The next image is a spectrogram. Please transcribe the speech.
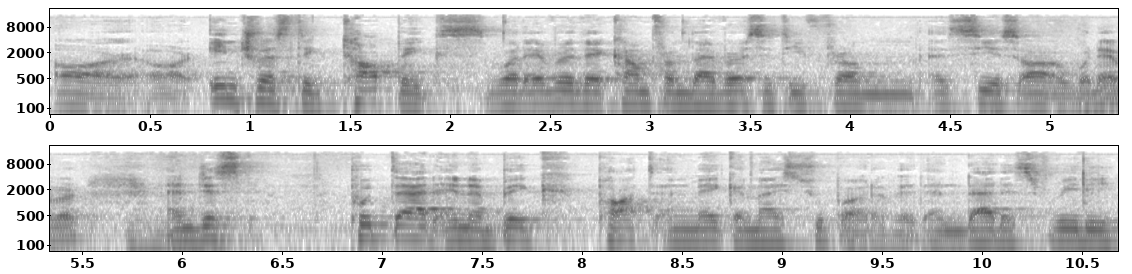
or or interesting topics, whatever they come from, diversity, from uh, CSR or whatever, and just put that in a big pot and make a nice soup out of it. And that is really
